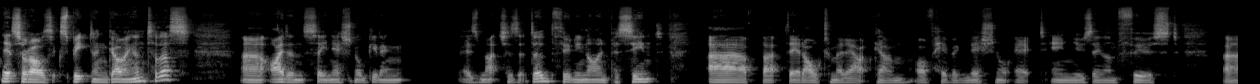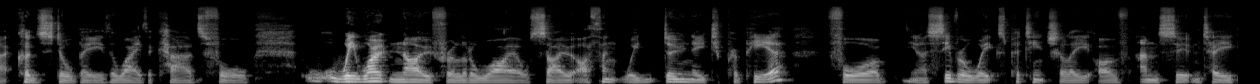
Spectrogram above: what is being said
that's what I was expecting going into this. Uh, I didn't see National getting as much as it did, thirty nine percent. Uh, but that ultimate outcome of having National Act and New Zealand First uh, could still be the way the cards fall. We won't know for a little while, so I think we do need to prepare for you know several weeks potentially of uncertainty.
